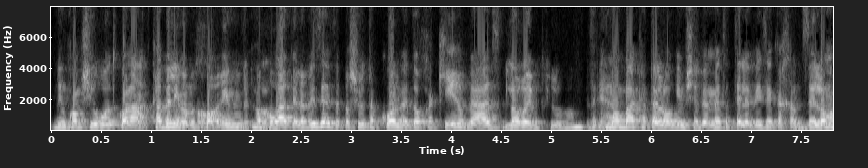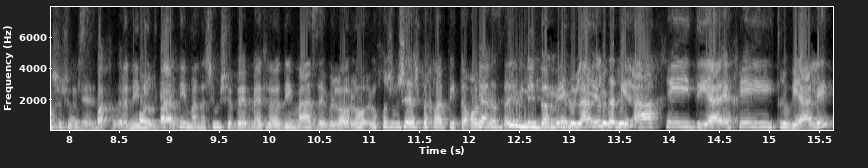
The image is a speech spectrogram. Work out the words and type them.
במקום שיראו את כל הכבלים המכוערים נכון. מאחורי הטלוויזיה, זה פשוט הכל בתוך הקיר ואז לא רואים כלום. זה כן. כמו בקטלוגים שבאמת הטלוויזיה ככה, זה לא משהו שהוא כן. מסובך, זה אני נתקלתי עם אנשים שבאמת לא יודעים מה זה, ולא לא, חושבים שיש בכלל פתרון כן, כזה. נדמים כאילו כאילו. זה נראה הכי, הכי טריוויאלי,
